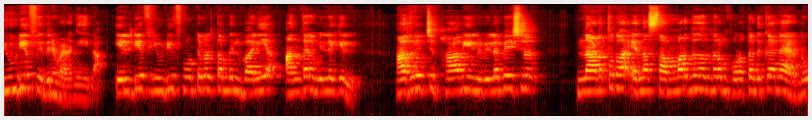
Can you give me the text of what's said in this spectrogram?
യു ഡി എഫ് ഇതിന് വഴങ്ങിയില്ല. L D F U D F വോട്ടുകൾ തമ്മിൽ വലിയ അന്തരമില്ലെങ്കിൽ അത് വെച്ച് ഭാവിയിൽ വിലപേശൽ നടത്തുക എന്ന സമ്മർദ്ദതന്ത്രം പുറത്തെടുക്കാനായിരുന്നു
